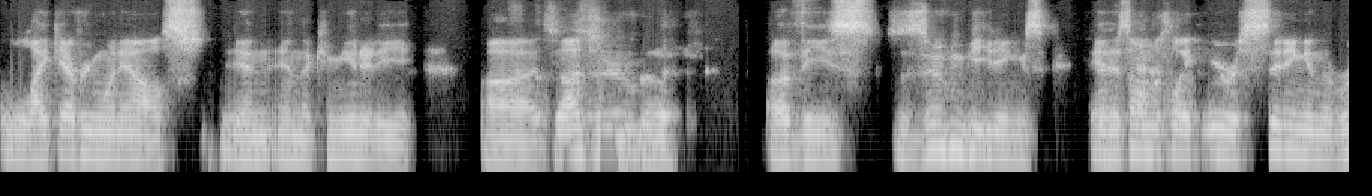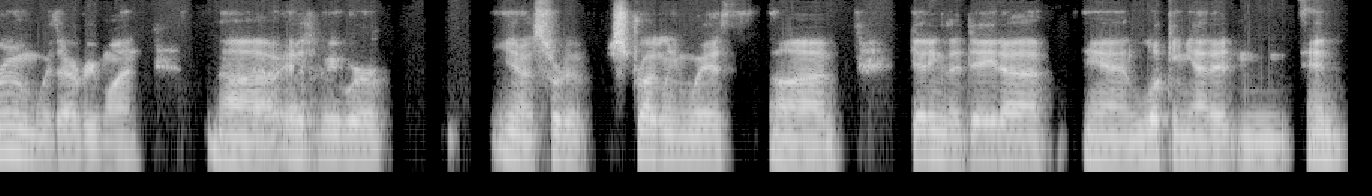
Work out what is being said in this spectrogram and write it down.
like everyone else in in the community, uh, dozens of, of these Zoom meetings, and it's almost like we were sitting in the room with everyone uh, as we were, you know, sort of struggling with um, getting the data and looking at it and and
